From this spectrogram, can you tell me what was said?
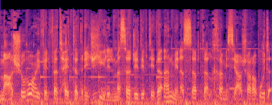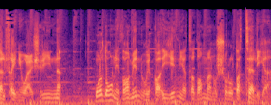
مع الشروع في الفتح التدريجي للمساجد ابتداء من السبت الخامس عشر أوت 2020 وضع نظام وقائي يتضمن الشروط التالية.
